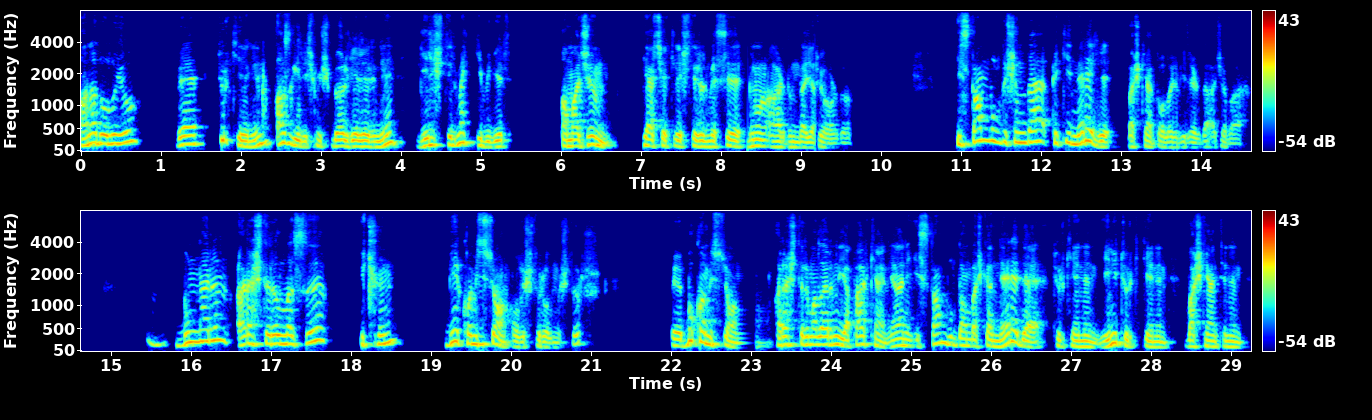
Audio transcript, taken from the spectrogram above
Anadolu'yu ve Türkiye'nin az gelişmiş bölgelerini geliştirmek gibi bir amacın gerçekleştirilmesi bunun ardında yatıyordu. İstanbul dışında peki nereli başkent olabilirdi acaba? Bunların araştırılması için bir komisyon oluşturulmuştur. Bu komisyon araştırmalarını yaparken yani İstanbul'dan başka nerede Türkiye'nin, yeni Türkiye'nin başkentinin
